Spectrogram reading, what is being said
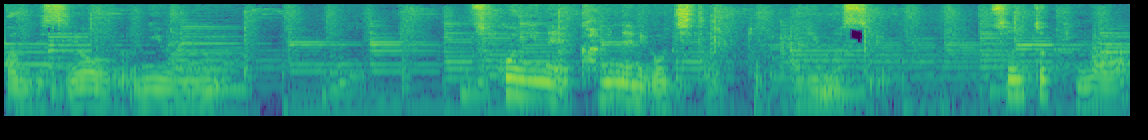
たんですよ、庭に。そこにね、雷が落ちたことがありますよ。その時は、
